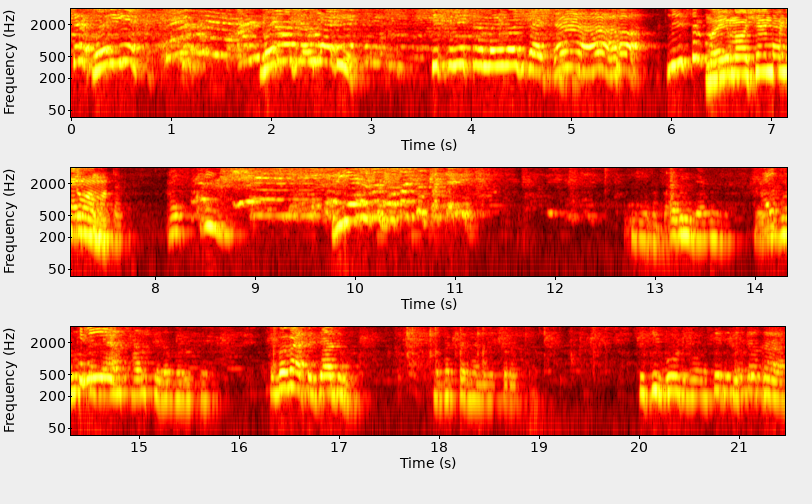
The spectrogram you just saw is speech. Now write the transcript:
चल, मयूर ये. मयूर मावशी दे आधी. चीफ मिनिस्टर मयूर मावशी काय मिनिस्टर मयुरी मावशी आणि पिंटू मामा. घे बाबा, अजून द्या अजून द्या हे बघा आता जादू. घट्ट झालं हे परत? किती गोड गोड ते. तिथं करा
